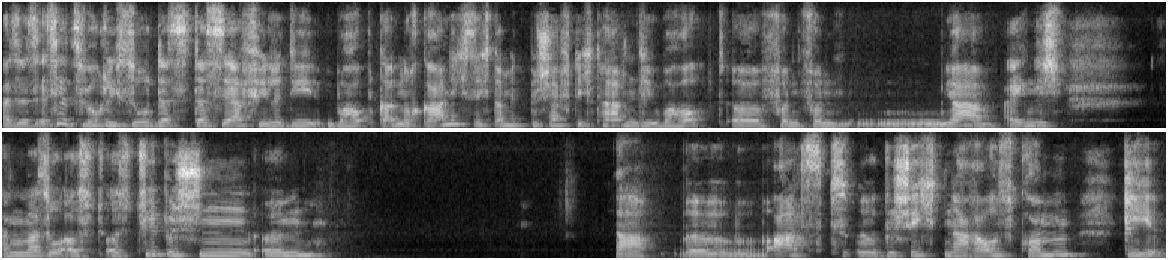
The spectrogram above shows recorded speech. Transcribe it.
Also es ist jetzt wirklich so, dass, dass sehr viele, die überhaupt gar, noch gar nicht sich damit beschäftigt haben, die überhaupt äh, von, von, ja, eigentlich, sagen wir mal so, aus, aus typischen ähm, ja, äh, Arztgeschichten äh, herauskommen, die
